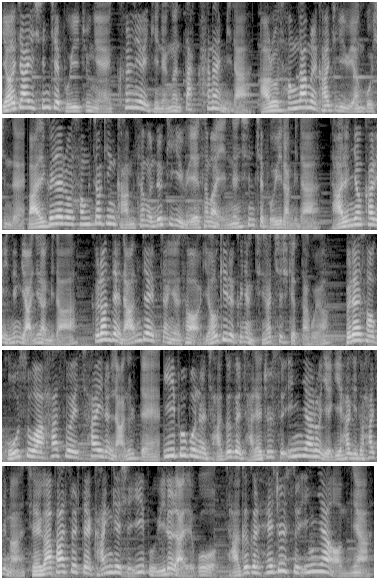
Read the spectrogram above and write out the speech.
여자의 신체 부위 중에 클리의 기능은 딱 하나입니다. 바로 성감을 가지기 위한 곳인데 말 그대로 성적인 감성을 느끼기 위해서만 있는 신체 부위랍니다. 다른 역할이 있는 게 아니랍니다. 그런데 남자 입장에서 여기를 그냥 지나치시겠다고요? 그래서 고수와 하수의 차이를 나눌 때 이 부분을 자극을 잘해줄 수 있냐로 얘기하기도 하지만 제가 봤을 때 간get이 이 부위를 알고 자극을 해줄 수 있냐 없냐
